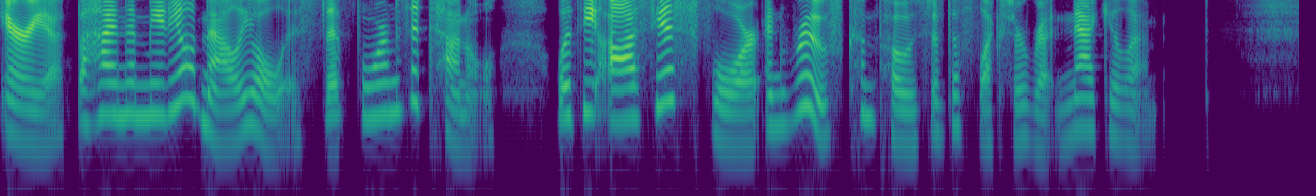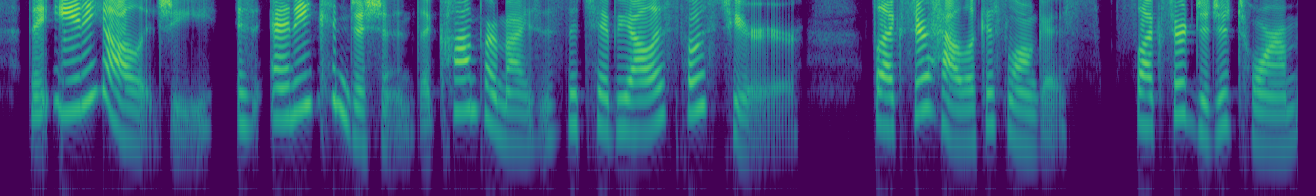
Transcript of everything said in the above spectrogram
area behind the medial malleolus that forms a tunnel with the osseous floor and roof composed of the flexor retinaculum. The etiology is any condition that compromises the tibialis posterior, flexor hallucis longus, flexor digitorum,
